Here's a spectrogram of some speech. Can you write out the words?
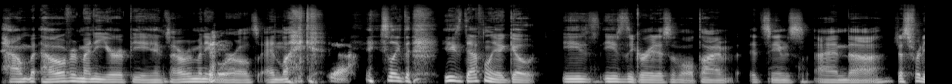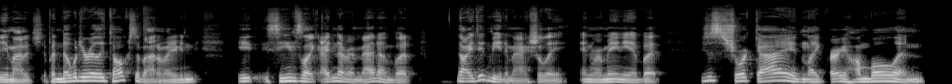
how however many Europeans, however many worlds, and like yeah, he's like the, he's definitely a goat. He's he's the greatest of all time, it seems, and uh, just for the amount of, but nobody really talks about him. I mean, he, he seems like I'd never met him, but no, I did meet him actually in Romania, but he's just a short guy and like very humble and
